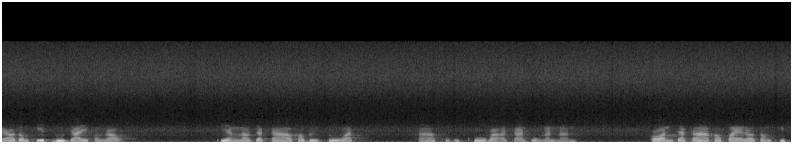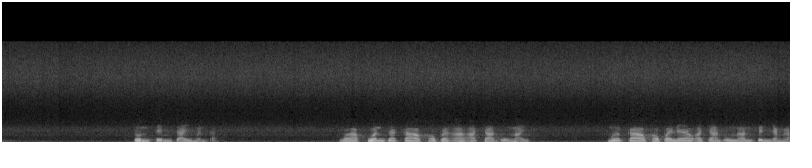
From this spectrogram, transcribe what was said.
เราต้องคิดดูใจของเรา เพียงเราจะก้าวเข้าไปสู่วัด หาครูบาอาจารย์องค์นั้นๆ ก่อนจะกล้าเข้าไปเราต้องคิด จนเต็มใจเหมือนกัน ว่าควรจะก้าวเข้าไปหาอาจารย์องค์ไหน เมื่อก้าวเข้าไปแล้วอาจารย์องค์นั้นเป็นอย่างไร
